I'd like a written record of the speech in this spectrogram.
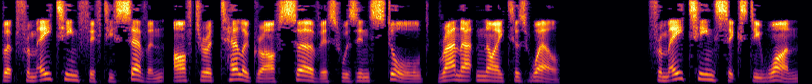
but from 1857, after a telegraph service was installed, ran at night as well. From 1861,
